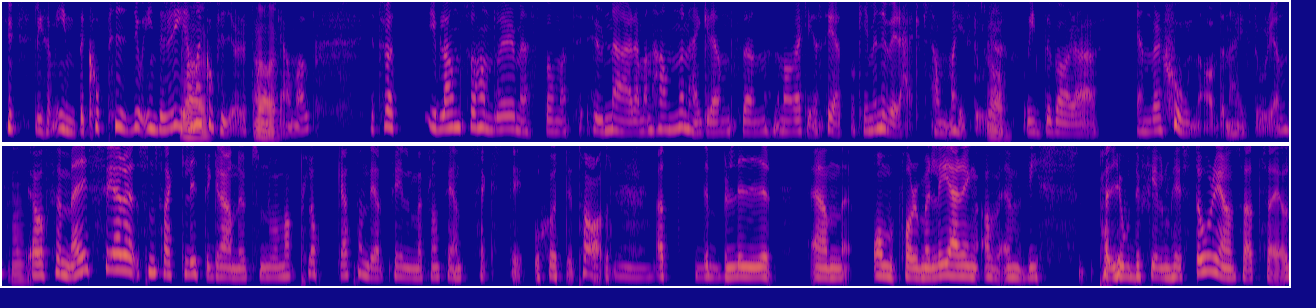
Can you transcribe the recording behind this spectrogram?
liksom inte kopior, inte rena Nej. kopior av Nej. gammalt. Jag tror att ibland så handlar det mest om att hur nära man hamnar den här gränsen när man verkligen ser att okej, men nu är det här typ samma historia Ja. och inte bara en version av den här historien. Ja, och för mig ser det som sagt lite grann ut som de har plockat en del filmer från sent 60 och 70-tal. Att det blir en omformulering av en viss period i filmhistorien så att säga. Och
